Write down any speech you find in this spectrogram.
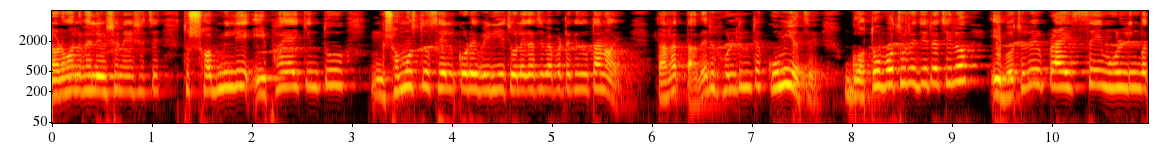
নর্মাল ভ্যালুয়েশনে এসেছে। তো সব মিলিয়ে এফআইআই কিন্তু সমস্ত সেল করে বেরিয়ে চলে গেছে, ব্যাপারটা কিন্তু তা নয়। তারা, তাদের হোল্ডিংটা কমিয়েছে। গত বছরে যেটা ছিল এই বছরে প্রায় সেম হোল্ডিং বা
